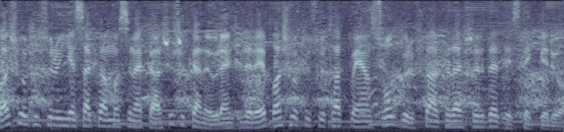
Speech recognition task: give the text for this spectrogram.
Başörtüsünün yasaklanmasına karşı çıkan öğrencilere başörtüsü takmayan sol görüşlü arkadaşları da destek veriyor.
